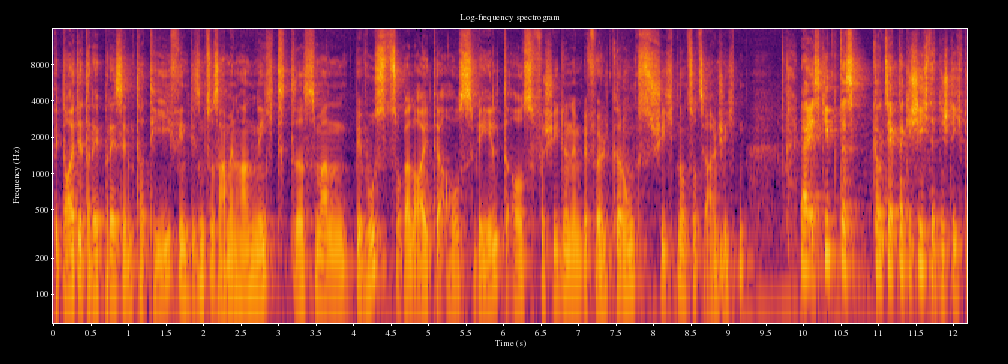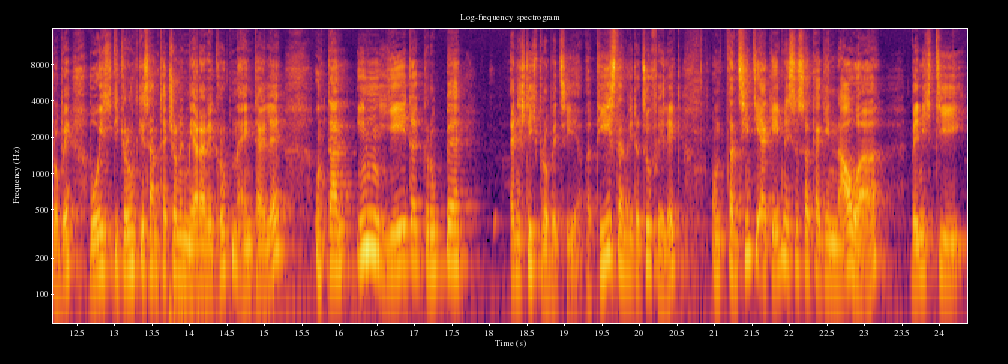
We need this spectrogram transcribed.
Bedeutet repräsentativ in diesem Zusammenhang nicht, dass man bewusst sogar Leute auswählt aus verschiedenen Bevölkerungsschichten und sozialen Schichten? Na, es gibt das Konzept der geschichteten Stichprobe, wo ich die Grundgesamtheit schon in mehrere Gruppen einteile und dann in jeder Gruppe eine Stichprobe ziehe. Aber die ist dann wieder zufällig und dann sind die Ergebnisse sogar genauer, wenn ich die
